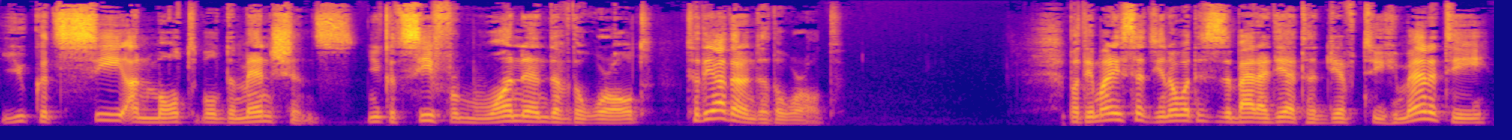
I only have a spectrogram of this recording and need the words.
you could see on multiple dimensions. You could see from one end of the world to the other end of the world. But the Almighty said, you know what? This is a bad idea to give to humanity.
